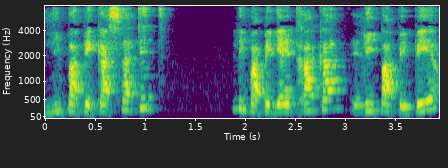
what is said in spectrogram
il pas casse la tête, il pas gagne tracas, il pas pire.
